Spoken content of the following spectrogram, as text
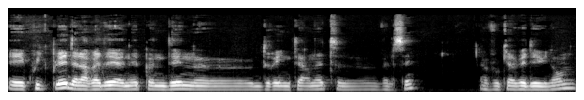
e quick play da la rede en ependen euh, dre internet euh, velse. Avo kavede unan.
